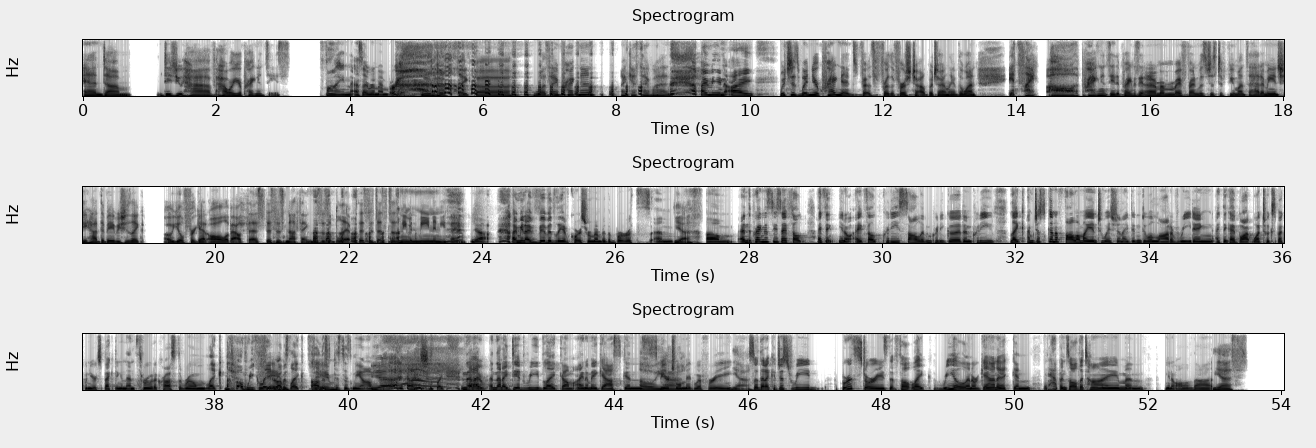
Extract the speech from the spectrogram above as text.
And um, did you have, how were your pregnancies? Fine, as I remember. It's like, uh, was I pregnant? I guess I was. I mean, I Which is when you're pregnant for, for the first child, which I only have the one. It's like, oh, the pregnancy, the pregnancy. And I remember my friend was just a few months ahead of me and she had the baby. She's like, oh, you'll forget all about this. This is nothing. This is a blip. This is this doesn't even mean anything. yeah. I mean, I vividly, of course, remember the births and Yes. um and the pregnancies. I felt, I think, you know, I felt pretty solid and pretty good and pretty like I'm just going to follow my intuition. I didn't do a lot of reading. I think I bought What to Expect When You're Expecting and then threw it across the room. Like a week later, I was like, oh, Same. this pisses me off. Yeah. And I was just like, and then I and then I did read like um, Ina May Gaskin's Oh, Spiritual yeah. Midwifery, Yeah. so that I could just read birth stories that felt like real and organic, and it happens all the time, and you know all of that. Yes.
